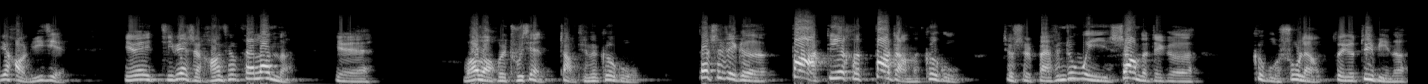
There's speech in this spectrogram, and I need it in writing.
也好理解，因为即便是行情再烂呢，也往往会出现涨停的个股。但是这个。大跌和大涨的个股，就是百分之五以上的这个个股数量做一个对比呢，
